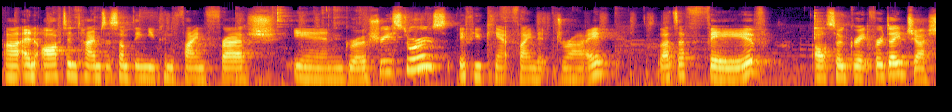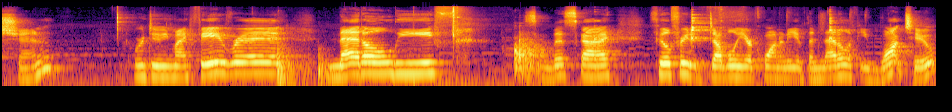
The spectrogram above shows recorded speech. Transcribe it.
Uh, and oftentimes is something you can find fresh in grocery stores if you can't find it dried. So that's a fave. Also great for digestion. We're doing my favorite nettle leaf. So this guy, Feel free to double your quantity of the nettle if you want to.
